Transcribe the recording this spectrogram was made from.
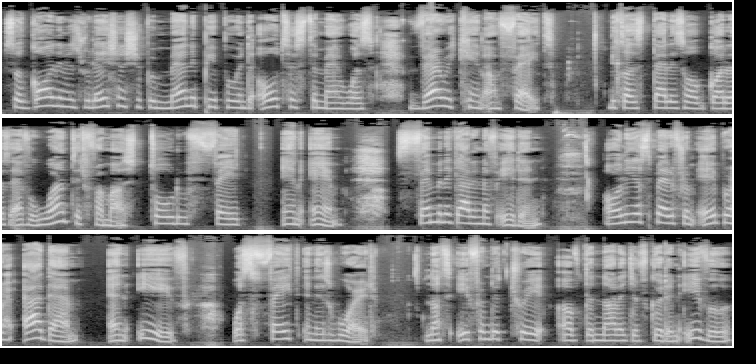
So God in his relationship with many people in the Old Testament was very keen on faith because that is all God has ever wanted from us, total faith in him. Same in the Garden of Eden. All he expected from Abraham, Adam and Eve was faith in his word not to eat from the tree of the knowledge of good and evil,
